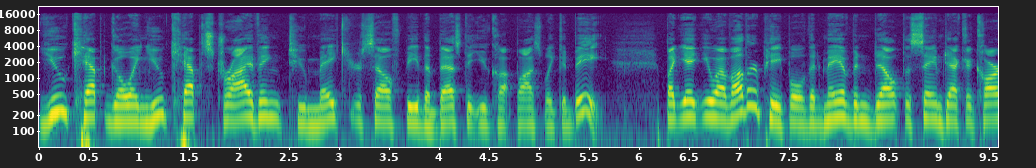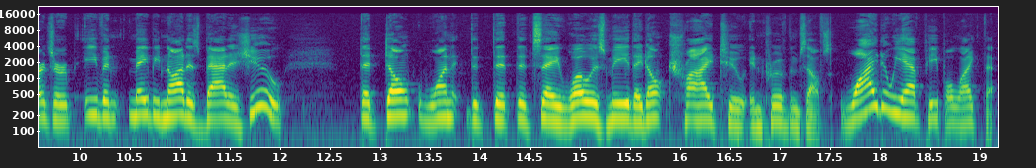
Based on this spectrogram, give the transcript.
You kept going. You kept striving to make yourself be the best that you possibly could be. But yet you have other people that may have been dealt the same deck of cards, or even maybe not as bad as you, that don't want that, that, that say woe is me they don't try to improve themselves why do we have people like that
